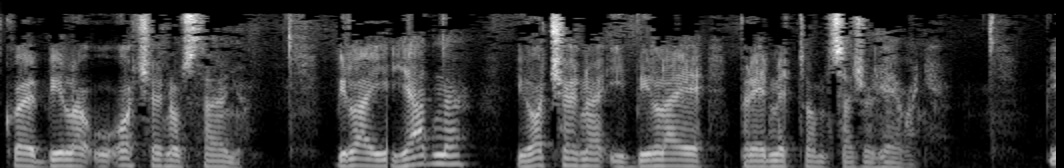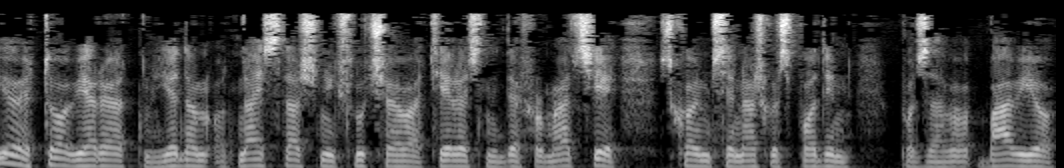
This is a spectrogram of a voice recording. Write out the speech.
koja je bila u očajnom stanju. Bila je jadna i očajna i bila je predmetom sažaljevanja. Bio je to vjerojatno jedan od najstrašnijih slučajeva tjelesne deformacije s kojim se naš gospodin pozabavio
